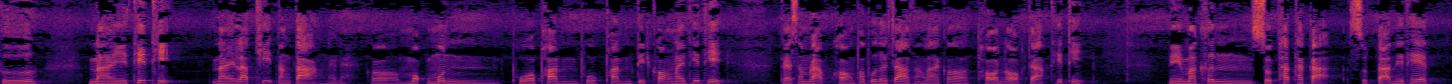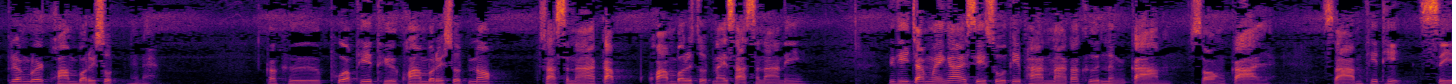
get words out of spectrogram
ถือในทิฏฐิในลัทธิต่างๆเนี่ยนะก็หมกมุ่นพัวพันผูกพันติดข้องในทิฏฐิ แต่สำหรับของพระพุทธเจ้าทั้งหลายก็ถอนออกจากทิฏฐิ นี้มาขึ้นสุทธัตกะสุตตานิเทศเรื่องด้วยความบริสุทธิ์เนี่ยนะก็คือพวกที่ถือความบริสุทธิ์นอกศาสนากับความบริสุทธิ์ในศาสนานี้ วิธีจำง่ายๆสี่สูตรที่ผ่านมาก็คือหนึ่งกามสองกายสามทิฏฐิสี่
